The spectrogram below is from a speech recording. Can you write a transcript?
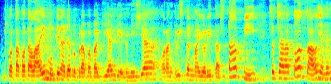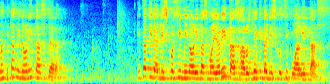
Di kota-kota lain mungkin ada beberapa bagian di Indonesia orang Kristen mayoritas. Tapi secara total ya memang kita minoritas saudara. Kita tidak diskusi minoritas mayoritas, harusnya kita diskusi kualitas.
